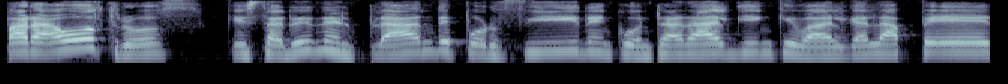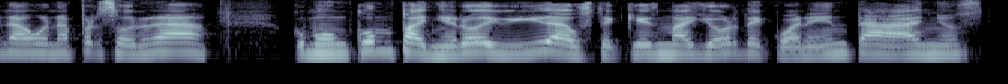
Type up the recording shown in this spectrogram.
para otros que están en el plan de por fin encontrar a alguien que valga la pena, una persona como un compañero de vida, usted que es mayor de 40 años,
